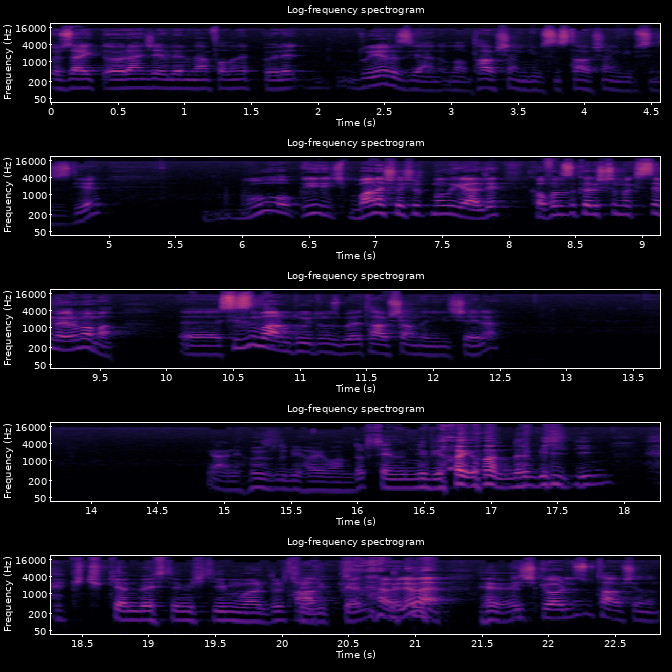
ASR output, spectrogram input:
Özellikle öğrenci evlerinden falan hep böyle duyarız yani. Ulan tavşan gibisiniz, tavşan gibisiniz diye. Bu hiç bana şaşırtmalı geldi. Kafanızı karıştırmak istemiyorum ama ee, sizin var mı duyduğunuz böyle tavşanla ilgili şeyler? yani hızlı bir hayvandır, sevimli bir hayvandır bildiğim. Küçükken beslemişliğim vardır Tav- çocukken. Öyle mi? evet. Hiç gördünüz mü tavşanın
